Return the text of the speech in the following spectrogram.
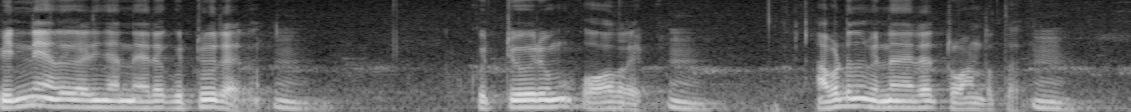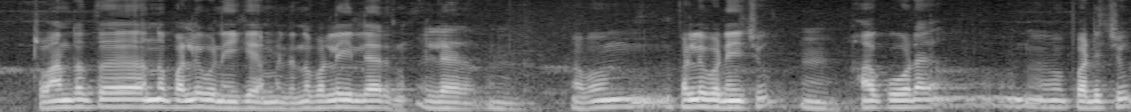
പിന്നെ അത് കഴിഞ്ഞ് ഞാൻ നേരെ കുറ്റൂരായിരുന്നു. കുറ്റൂരും ഓതറയും. അവിടെ നിന്ന് പിന്നെ നേരെ ട്രിവാൻഡ്രത്ത്. ട്രിവാൻഡ്രത്ത് അന്ന് പള്ളി പണിയിക്കാൻ വേണ്ടി അന്ന് പള്ളി ഇല്ലായിരുന്നു. ഇല്ലായിരുന്നു. അപ്പം പള്ളി പണിയിച്ചു. ആ കൂടെ പഠിച്ചു.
